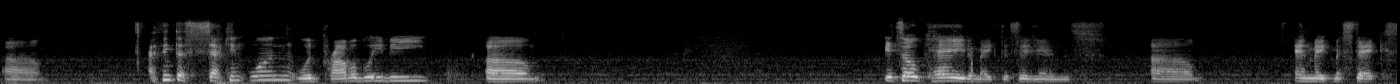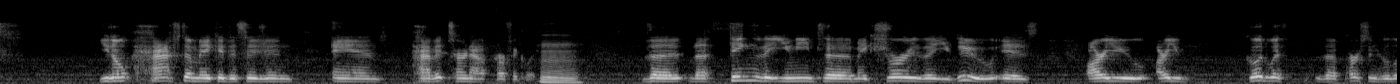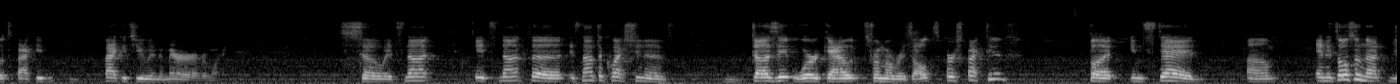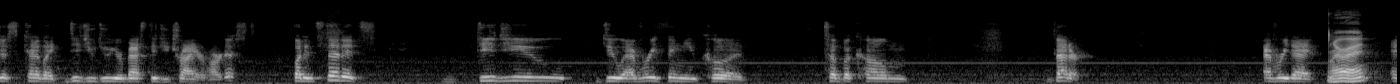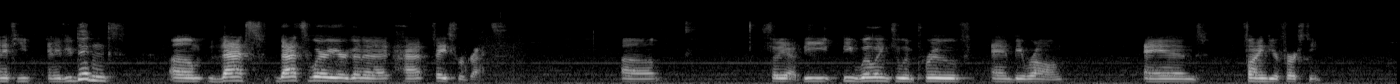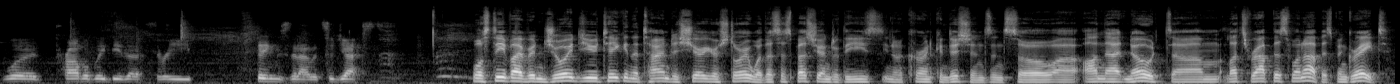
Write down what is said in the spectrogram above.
Um, I think the second one would probably be. Um, it's okay to make decisions um, and make mistakes. You don't have to make a decision and have it turn out perfectly Hmm. the the thing that you need to make sure that you do is are you are you good with the person who looks back at, back at you in the mirror every morning. So it's not it's not the it's not the question of does it work out from a results perspective, but instead, um, and it's also not just kind of like did you do your best, did you try your hardest, but instead it's did you do everything you could to become better every day. All right. And if you and if you didn't, um, that's that's where you're gonna ha- face regrets. Uh, so yeah, be be willing to improve and be wrong, and find your first team. Would probably be the three things that I would suggest. Well, Steve, I've enjoyed you taking the time to share your story with us, especially under these you know current conditions. And so, uh, on that note, um, let's wrap this one up. It's been great.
